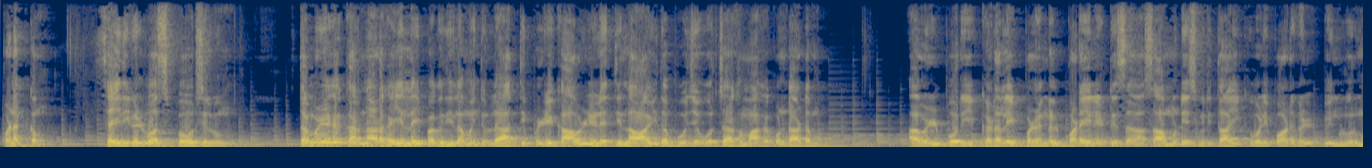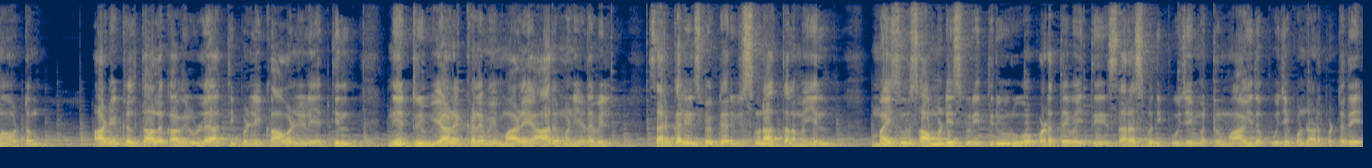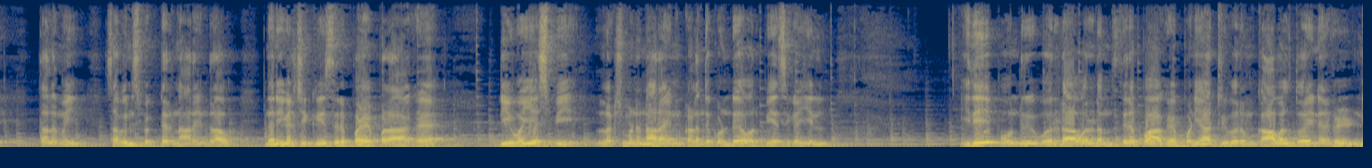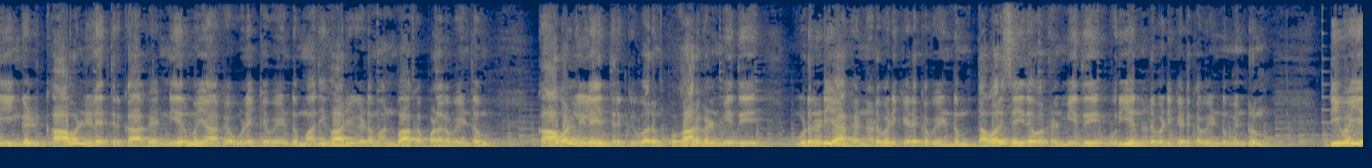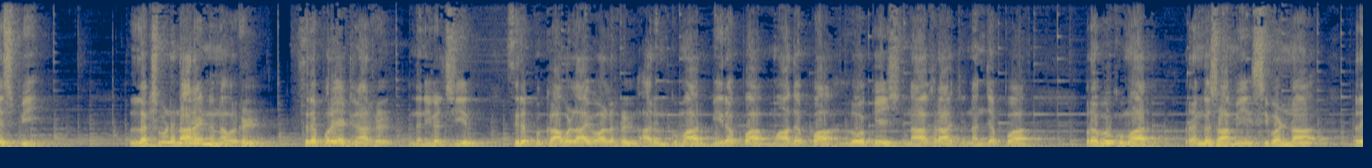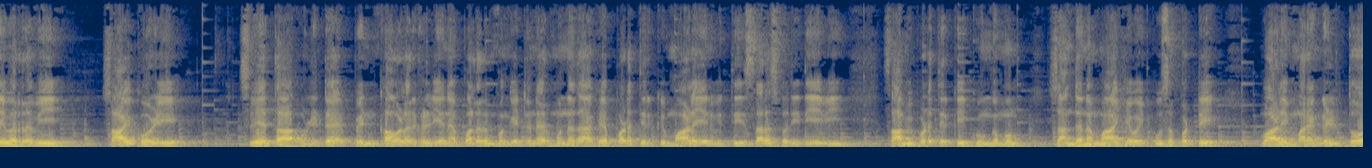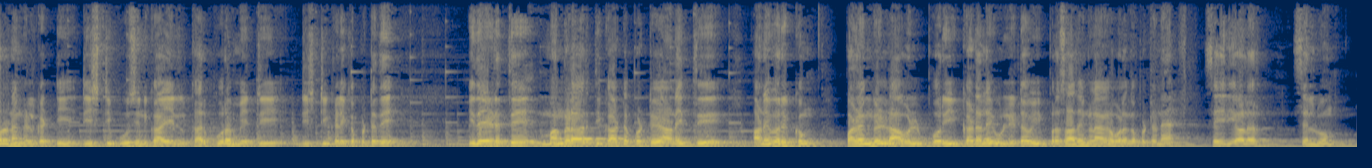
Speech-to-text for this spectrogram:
வணக்கம். செய்திகள் வாசிப்பவர் செல்வம். தமிழக கர்நாடக எல்லைப் பகுதியில் அமைந்துள்ள அத்திப்பள்ளி காவல் நிலையத்தில் ஆயுத பூஜை உற்சாகமாக கொண்டாட்டம். அவள் பொறி கடலை பழங்கள் படையலிட்டு சா- சாமுண்டேஸ்வரி தாய்க்கு வழிபாடுகள் பெங்களூர் மாவட்டம் ஆழிக்கல் தாலுகாவில் உள்ள அத்திப்பள்ளி காவல் நிலையத்தில் நேற்று வியாழக்கிழமை மாலை ஆறு மணி அளவில் சர்க்கிள் இன்ஸ்பெக்டர் விஸ்வநாத் தலைமையில் மைசூர் சாமுண்டேஸ்வரி திருவுருவ படத்தை வைத்து சரஸ்வதி பூஜை மற்றும் ஆயுத பூஜை கொண்டாடப்பட்டது. தலைமை சப் இன்ஸ்பெக்டர் நாராயண் ராவ் இந்த நிகழ்ச்சிக்கு சிறப்பழைப்பாளராக டிஒய்எஸ்பி லக்ஷ்மண நாராயண் கலந்து கொண்டு அவர் பேசுகையில் இதே போன்று வருடா வருடம் சிறப்பாக பணியாற்றி வரும் காவல்துறையினர்கள் நீங்கள் காவல் நிலையத்திற்காக நேர்மையாக உழைக்க வேண்டும் அதிகாரிகளிடம் அன்பாக பழக வேண்டும் காவல் நிலையத்திற்கு வரும் புகார்கள் மீது உடனடியாக நடவடிக்கை எடுக்க வேண்டும் தவறு செய்தவர்கள் மீது உரிய நடவடிக்கை எடுக்க வேண்டும் என்றும் டிஒய்எஸ்பி லக்ஷ்மண நாராயணன் அவர்கள் சிறப்புரையாற்றினார்கள். இந்த நிகழ்ச்சியில் சிறப்பு காவல் ஆய்வாளர்கள் அருண்குமார் வீரப்பா மாதப்பா லோகேஷ் நாகராஜ் நஞ்சப்பா பிரபுகுமார் ரங்கசாமி சிவண்ணா டிரைவர் ரவி சாய் கோழி ஸ்வேதா உள்ளிட்ட பெண் காவலர்கள் என பலரும் பங்கேற்றனர். முன்னதாக படத்திற்கு மாலை அணிவித்து சரஸ்வதி தேவி சாமி படத்திற்கு குங்குமம் சந்தனம் ஆகியவை பூசப்பட்டு வாழை மரங்கள் தோரணங்கள் கட்டி திஷ்டி பூசணிக்காயில் கற்பூரம் ஏற்றி திஷ்டி கழிக்கப்பட்டது. இதையடுத்து மங்களாரத்தி காட்டப்பட்டு அனைத்து அனைவருக்கும் பழங்கள் அவள் பொறி கடலை உள்ளிட்டவை பிரசாதங்களாக வழங்கப்பட்டன. செய்தியாளர் செல்வம்.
